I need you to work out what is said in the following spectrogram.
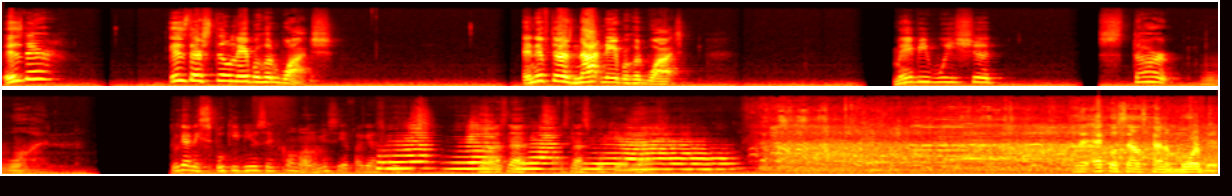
Is there? Is there still neighborhood watch? And if there's not neighborhood watch, maybe we should start one. Do we got any spooky music? Hold on, let me see if I got spooky. No, that's not that's not spooky enough. The echo sounds kind of morbid.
